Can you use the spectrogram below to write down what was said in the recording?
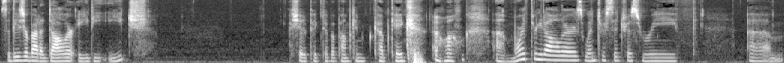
So these are about a dollar eighty each. I should have picked up a pumpkin cupcake. oh well. Um, more $3, Winter Citrus Wreath, um,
